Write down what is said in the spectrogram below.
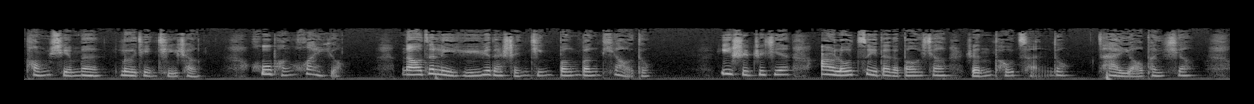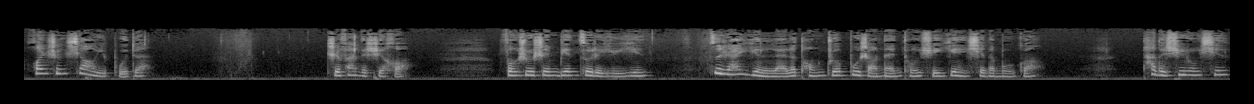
同学们乐见其成。呼朋唤友，脑子里愉悦的神经蹦蹦跳动，一时之间，二楼最大的包厢人头攒动，菜肴喷香，欢声笑语不断。吃饭的时候，冯叔身边坐着余音，自然引来了同桌不少男同学艳羡的目光。他的虚荣心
